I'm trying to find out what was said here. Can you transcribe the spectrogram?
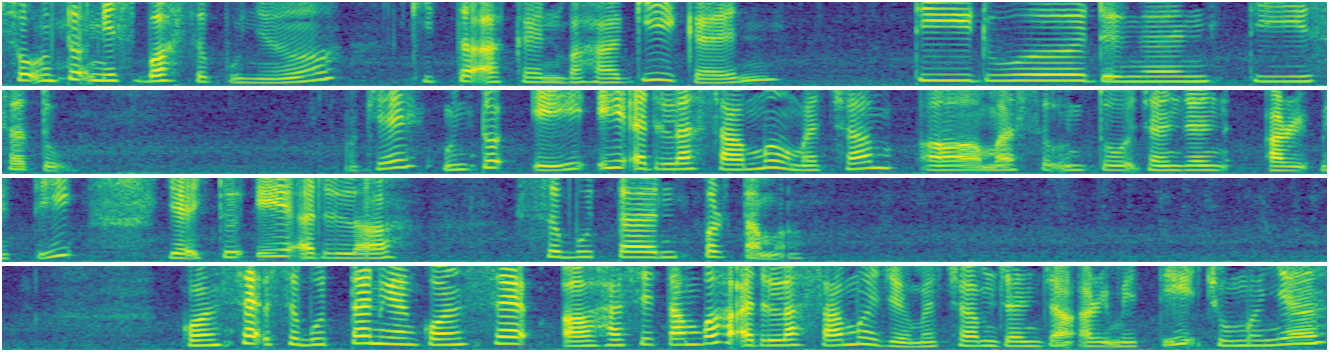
So untuk nisbah sepunya kita akan bahagikan T2 dengan T1. Okey, untuk A, A adalah sama macam uh, masa untuk janjian aritmetik iaitu A adalah sebutan pertama. Konsep sebutan dengan konsep uh, hasil tambah adalah sama je macam janjang aritmetik. Cumanya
